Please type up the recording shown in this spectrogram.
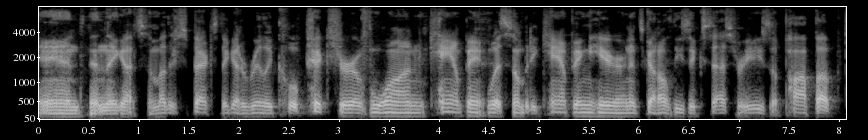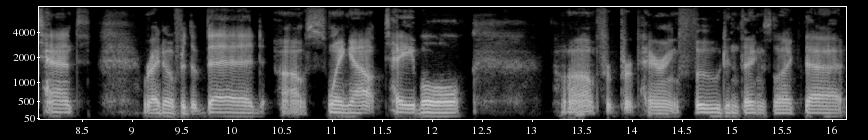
And then they got some other specs. They got a really cool picture of one camping with somebody camping here, and it's got all these accessories a pop up tent right over the bed, uh, swing out table uh, for preparing food and things like that.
